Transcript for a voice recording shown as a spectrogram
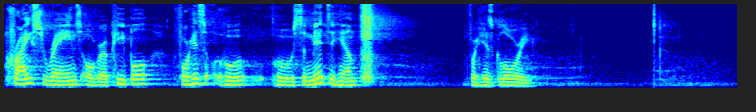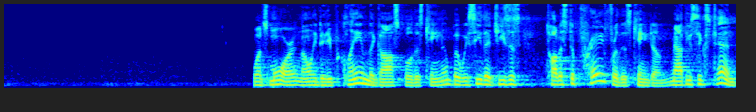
Christ reigns over a people for his who who submit to him for his glory. Once more, not only did he proclaim the gospel of this kingdom, but we see that Jesus taught us to pray for this kingdom. Matthew 6:10,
